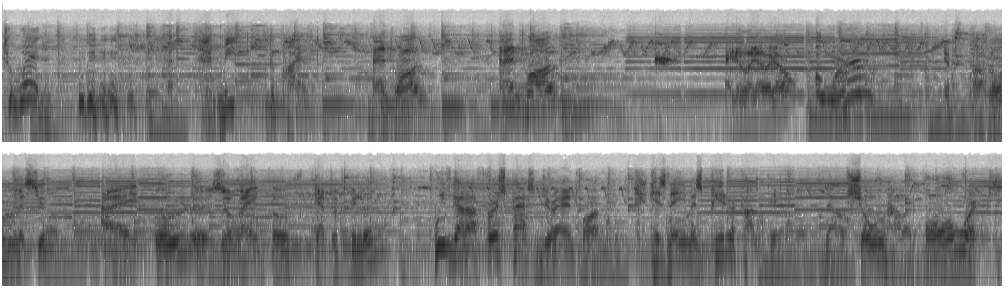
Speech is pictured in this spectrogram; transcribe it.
to when. Meet the pilot. Antoine? Antoine? Hello, hello, hello? A worm? Uh, pardon, monsieur. I hold the rank of caterpillar. We've got our first passenger, Antoine. His name is Peter Cottontail. Now show him how it all works.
